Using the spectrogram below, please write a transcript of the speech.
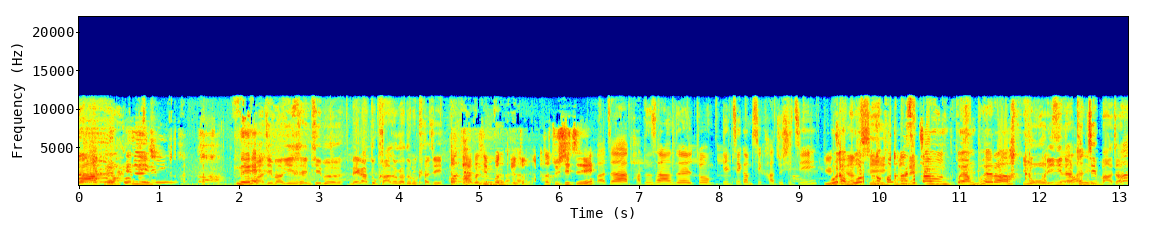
야 고로케님. 네. 마지막 인센티브 내가 또 가져가도록 하지 어, 받으신 분들 좀 빠져주시지. 맞아 받은 사람들 좀 일찌감치 가주시지 뭐야 일찌감치 뭐라도 받은. 사람은 그 양보해라. 이거 어린이날? 특집 맞아?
